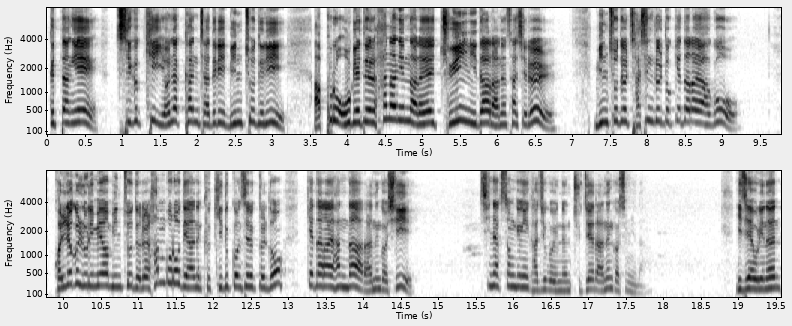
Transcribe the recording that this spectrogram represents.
그 땅에 지극히 연약한 자들이 민초들이 앞으로 오게 될 하나님 나라의 주인이다라는 사실을 민초들 자신들도 깨달아야 하고 권력을 누리며 민초들을 함부로 대하는 그 기득권 세력들도 깨달아야 한다라는 것이 신약 성경이 가지고 있는 주제라는 것입니다. 이제 우리는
